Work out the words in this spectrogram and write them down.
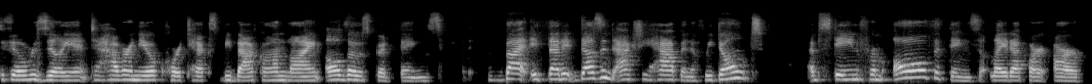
to feel resilient, to have our neocortex be back online, all those good things. But it, that it doesn't actually happen if we don't abstain from all the things that light up our, our,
